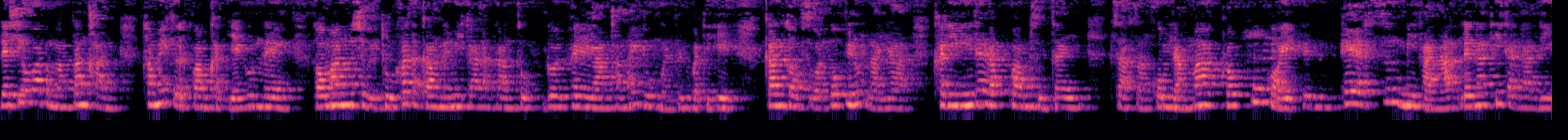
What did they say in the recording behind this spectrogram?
และเชื่อว่ากำลังตั้งครรภ์ทำให้เกิดความขัดแย้งรุนแรง ต่อมานวลชวีถูกฆาตกรรมและมีการอาการศพโดยพยายามทำให้ดูเหมือนเป็นอุบัติเหตุ การสอบสวนพบพิรุธหลายอย่างคดีนี้ได้รับความสนใจจากสังคมอย่างมากเพราะผู้ก่อเหตุเป็นแพทย์ซึ่งมีฐานะและหน้าที่การงานดี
